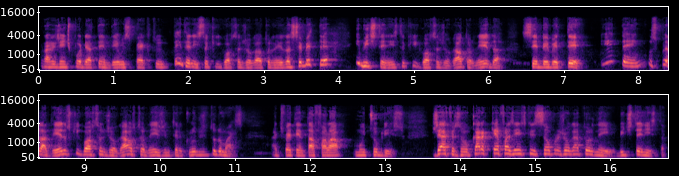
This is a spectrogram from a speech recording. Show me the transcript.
para a gente poder atender o espectro. Tem tenista que gosta de jogar o torneio da CBT e beach tenista que gosta de jogar o torneio da CBBT. E tem os peladeiros que gostam de jogar os torneios de interclubes e tudo mais. A gente vai tentar falar muito sobre isso. Jefferson, o cara que quer fazer inscrição para jogar torneio, beach tenista.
